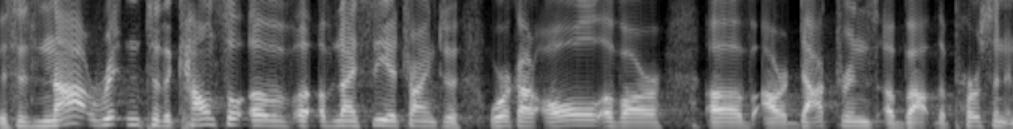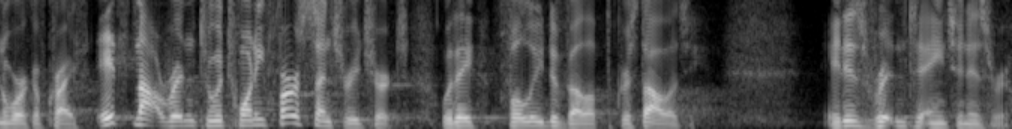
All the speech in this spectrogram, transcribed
This is not written to the Council of, of Nicaea trying to work out all of our, of our doctrines about the person and work of Christ. It's not written to a 21st century church with a fully developed Christology. It is written to ancient Israel.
